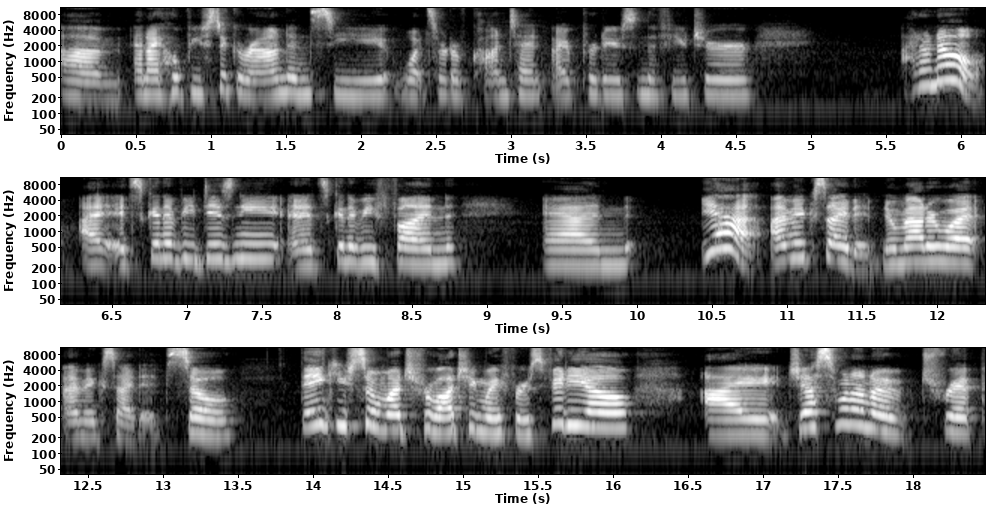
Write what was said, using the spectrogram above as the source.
um, and I hope you stick around and see what sort of content I produce in the future I don't know I, it's gonna be Disney and it's gonna be fun and yeah, I'm excited. No matter what, I'm excited. So thank you so much for watching my first video. I just went on a trip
